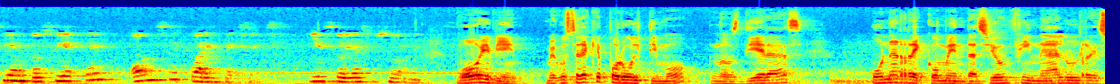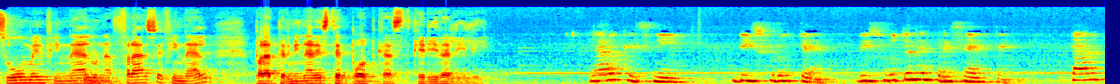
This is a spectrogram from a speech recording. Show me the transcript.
107 1146 y estoy a sus órdenes. Muy bien. Me gustaría que por último nos dieras una recomendación final, un resumen final, una frase final para terminar este podcast, querida Lili. Claro que sí. Disfruten, disfruten el presente tal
